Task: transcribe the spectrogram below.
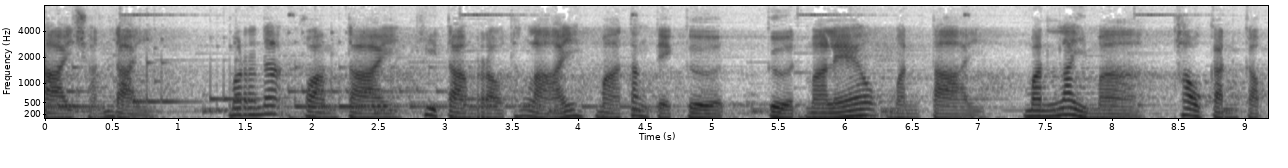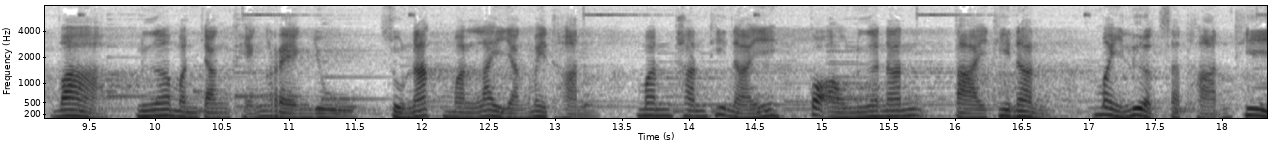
ตายฉันใด มรณะความตายที่ตามเราทั้งหลายมาตั้งแต่เกิด เกิดมาแล้วมันตาย มันไล่มาเท่ากันกับว่า เนื้อมันยังแข็งแรงอยู่ สุนัขมันไล่ยังไม่ทัน มันทันที่ไหนก็เอาเนื้อนั้นตายที่นั่นไม่เลือกสถานที่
